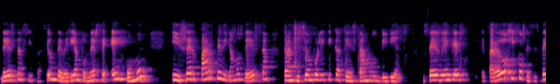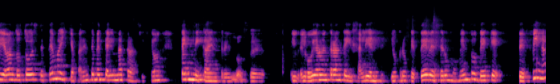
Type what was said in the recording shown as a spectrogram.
de esta situación deberían ponerse en común y ser parte, digamos, de esta transición política que estamos viviendo. Ustedes ven que es paradójico que se esté llevando todo este tema y que aparentemente hay una transición técnica entre los... Eh, el, gobierno entrante y saliente. Yo creo que debe ser un momento de que definan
